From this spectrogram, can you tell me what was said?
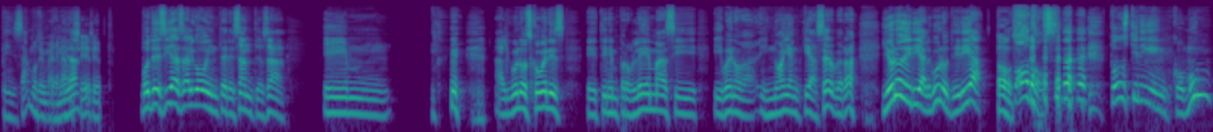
pensamos. En realidad. Sí, es cierto. Vos decías algo interesante, o sea, eh, Algunos jóvenes eh, tienen problemas y, y, bueno, ah, y no hayan qué hacer, ¿verdad? Yo no diría algunos, diría todos. Todos, todos tienen en común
